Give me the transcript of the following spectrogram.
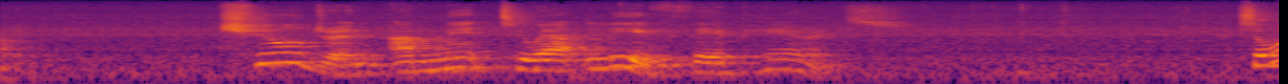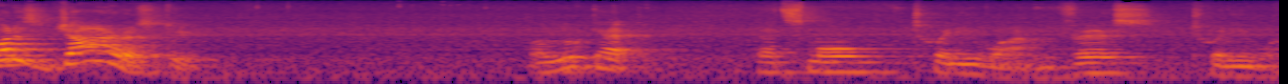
Children are meant to outlive their parents. So, what does Jairus do? Well, look at that small 21, verse 21.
